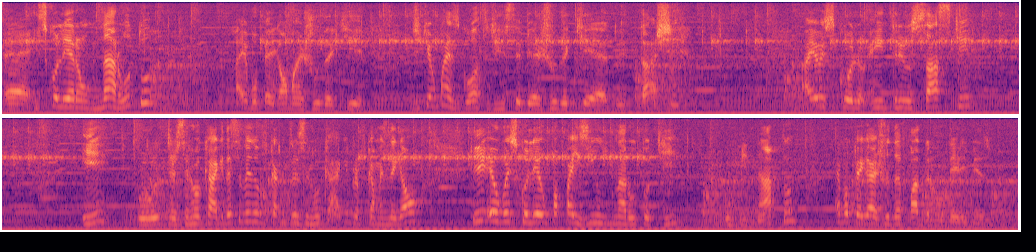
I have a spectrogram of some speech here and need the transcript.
é, escolheram Naruto. Aí eu vou pegar uma ajuda aqui de quem eu mais gosto de receber ajuda que é do Itachi. Aí eu escolho entre o Sasuke e o terceiro Hokage. Dessa vez eu vou ficar com o terceiro Hokage pra ficar mais legal. E eu vou escolher o papaizinho do Naruto aqui, o Minato. Eu vou pegar a ajuda padrão dele mesmo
